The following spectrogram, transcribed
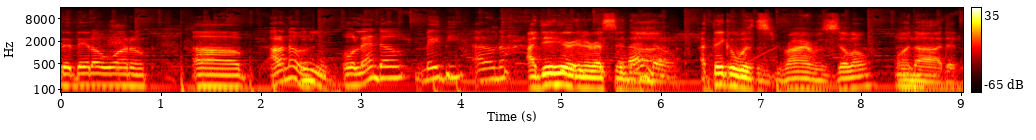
that they don't want him. Uh, I don't know. Hmm. Orlando, maybe. I don't know. I did hear interesting. Uh, Orlando. I think it was Ryen Russillo on Mhm. uh, the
